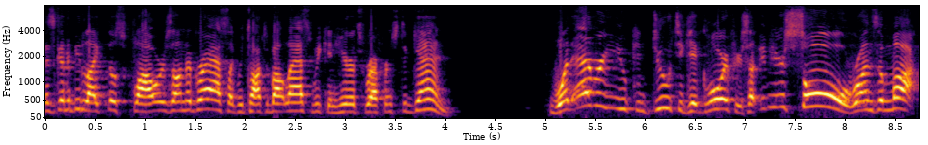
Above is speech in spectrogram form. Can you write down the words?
is going to be like those flowers on the grass, like we talked about last week, and here it's referenced again. Whatever you can do to get glory for yourself, if your soul runs amok,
